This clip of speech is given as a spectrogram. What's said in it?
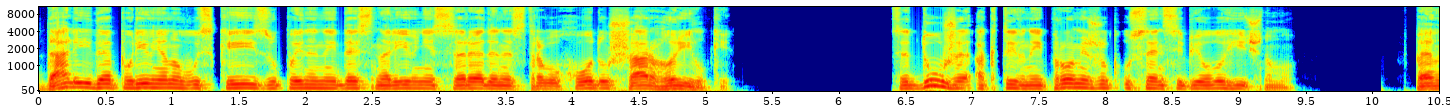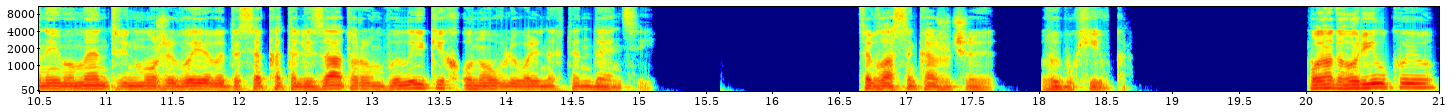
Далі йде порівняно вузький, зупинений десь на рівні середини стравоходу шар горілки. Це дуже активний проміжок у сенсі біологічному. В певний момент він може виявитися каталізатором великих оновлювальних тенденцій. Це, власне кажучи, вибухівка. Понад горілкою,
